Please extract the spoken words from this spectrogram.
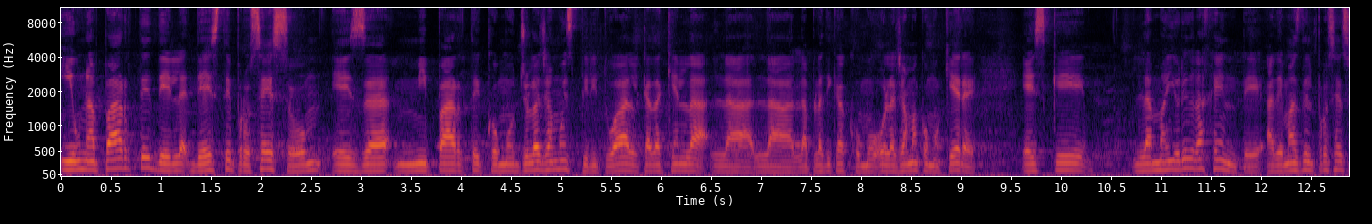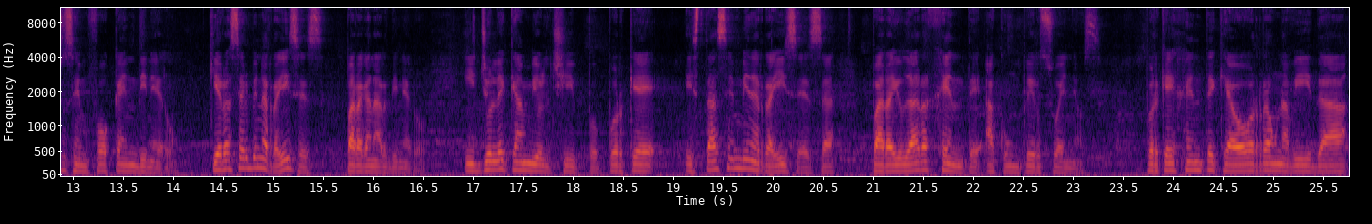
Y una parte de este proceso es eh, mi parte, como yo la llamo espiritual, cada quien la, la, la platica como, o la llama como quiere, es que la mayoría de la gente, además del proceso, se enfoca en dinero. Quiero hacer bienes raíces para ganar dinero. Y yo le cambio el chip, porque estás en bienes raíces eh, para ayudar a gente a cumplir sueños. Porque hay gente que ahorra una vida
